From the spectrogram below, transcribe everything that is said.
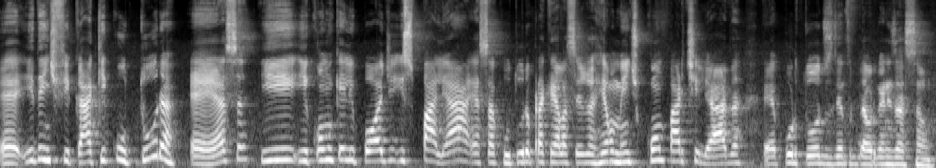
é, identificar que cultura é essa e, e, como que ele pode espalhar essa cultura para que ela seja realmente compartilhada é, por todos dentro da organização?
